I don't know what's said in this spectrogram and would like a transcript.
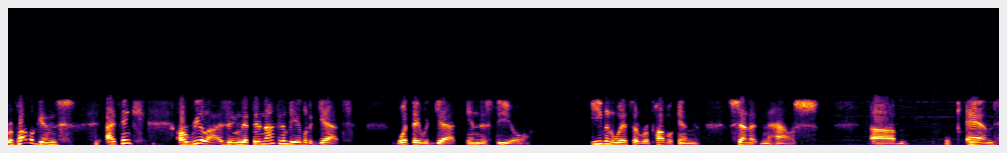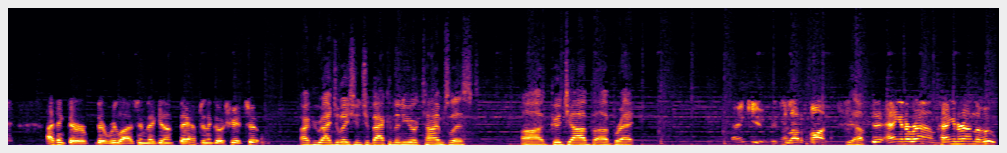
Republicans, I think, are realizing that they're not going to be able to get what they would get in this deal, even with a Republican Senate and House. Um, and I think they're they're realizing they get they have to negotiate too. All right, congratulations. You're back in the New York Times list. Uh, good job, uh, Bret. Thank you. It's a lot of fun. Yep. Hanging around, hanging around the hoop.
